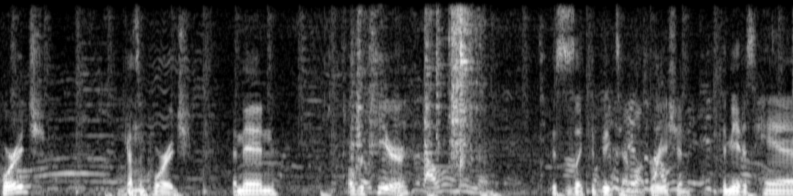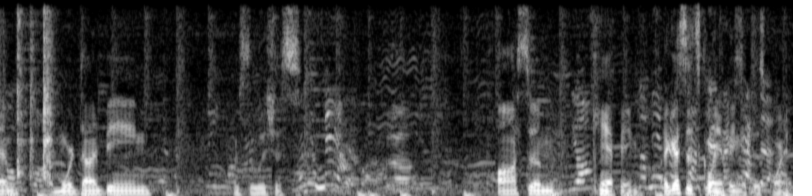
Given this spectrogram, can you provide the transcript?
Porridge? Got some porridge. And then over here, this is like the big time operation. They made us ham and more dan bing. It was delicious. Awesome camping. I guess it's glamping at this point.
